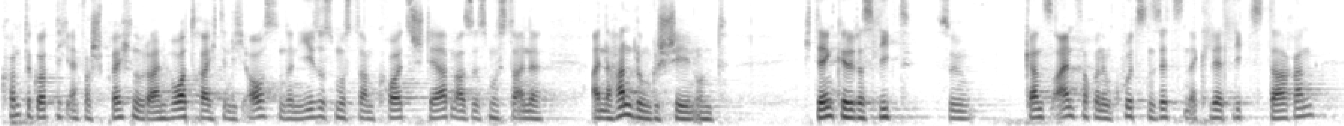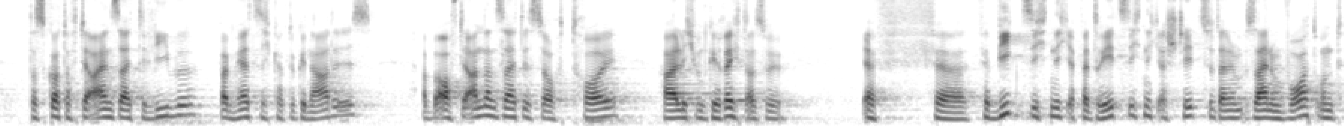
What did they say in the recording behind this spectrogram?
konnte Gott nicht einfach sprechen oder ein Wort reichte nicht aus, sondern Jesus musste am Kreuz sterben. Also es musste eine, eine Handlung geschehen. Und ich denke, das liegt so ganz einfach und in kurzen Sätzen erklärt, liegt es daran, dass Gott auf der einen Seite Liebe, Barmherzigkeit und Gnade ist, aber auf der anderen Seite ist er auch treu, heilig und gerecht. Also er ver, verbiegt sich nicht, er verdreht sich nicht, er steht zu deinem, seinem Wort und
